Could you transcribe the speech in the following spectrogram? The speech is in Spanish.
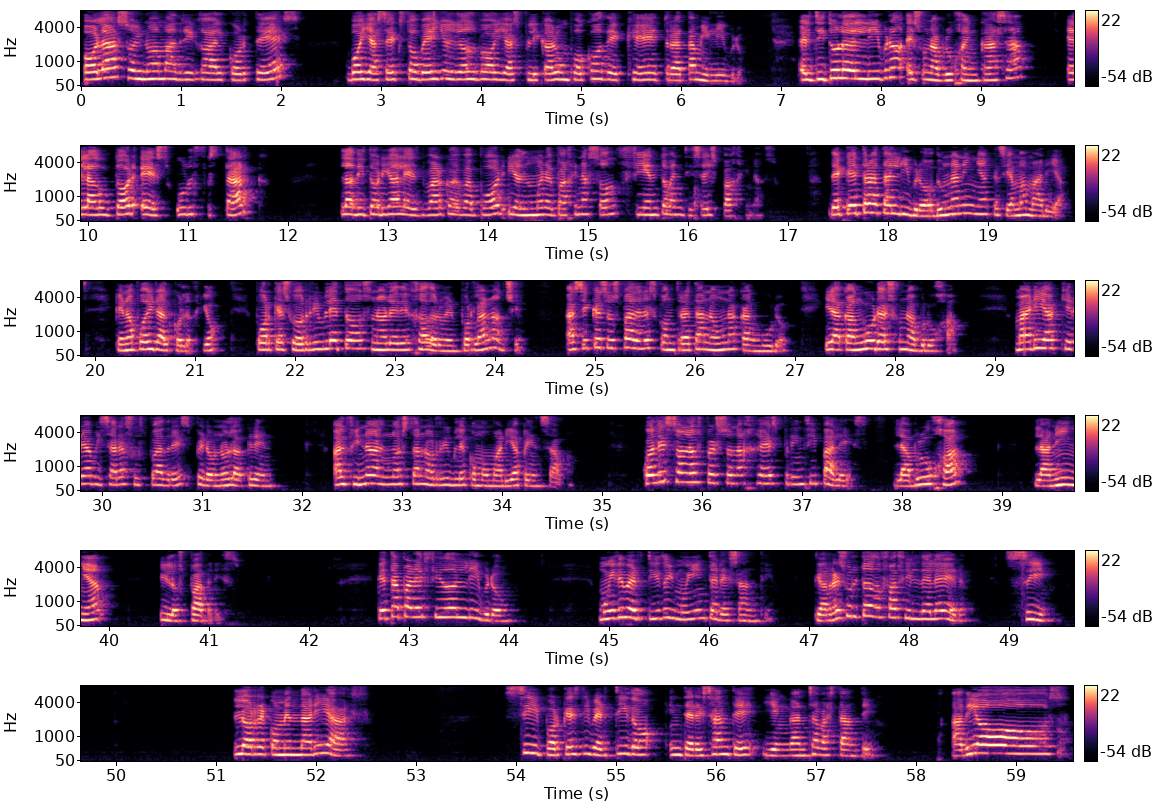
Hola, soy Noa Madrigal Cortés. Voy a sexto B y os voy a explicar un poco de qué trata mi libro. El título del libro es Una bruja en casa. El autor es Ulf Stark. La editorial es Barco de Vapor y el número de páginas son 126 páginas. ¿De qué trata el libro? De una niña que se llama María, que no puede ir al colegio porque su horrible tos no le deja dormir por la noche. Así que sus padres contratan a una canguro, y la canguro es una bruja. María quiere avisar a sus padres, pero no la creen. Al final no es tan horrible como María pensaba. ¿Cuáles son los personajes principales? La bruja, la niña y los padres. ¿Qué te ha parecido el libro? Muy divertido y muy interesante. ¿Te ha resultado fácil de leer? Sí. ¿Lo recomendarías? Sí, porque es divertido, interesante y engancha bastante. Adiós.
